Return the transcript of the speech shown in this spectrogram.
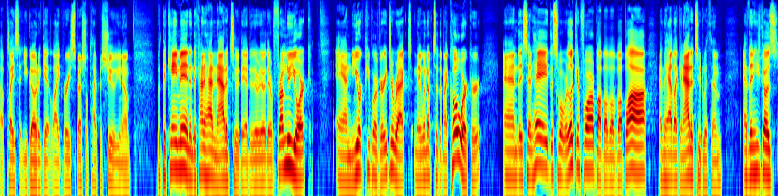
a place that you go to get like very special type of shoe, you know. But they came in and they kind of had an attitude. They had they were, they were from New York, and New York people are very direct. And they went up to the, my coworker and they said, "Hey, this is what we're looking for." Blah blah blah blah blah. And they had like an attitude with him. And then he goes,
